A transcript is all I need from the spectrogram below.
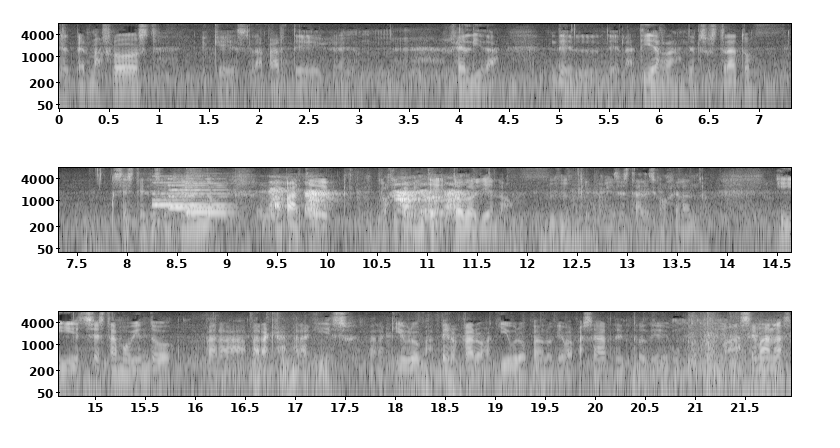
el permafrost, que es la parte eh, del, de la tierra, del sustrato, se esté descongelando. Aparte, lógicamente, todo el hielo, que también se está descongelando y se está moviendo para, para acá, para aquí, eso, para aquí Europa. Pero claro, aquí Europa lo que va a pasar dentro de unas semanas,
